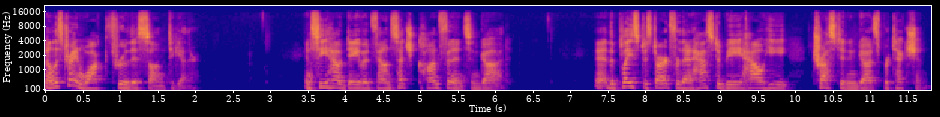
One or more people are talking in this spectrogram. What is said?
Now let's try and walk through this song together and see how David found such confidence in God. Uh, the place to start for that has to be how he trusted in God's protection.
